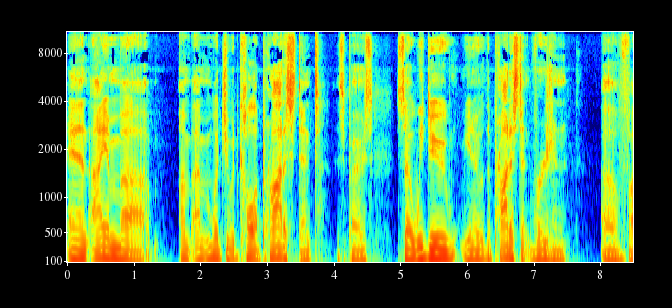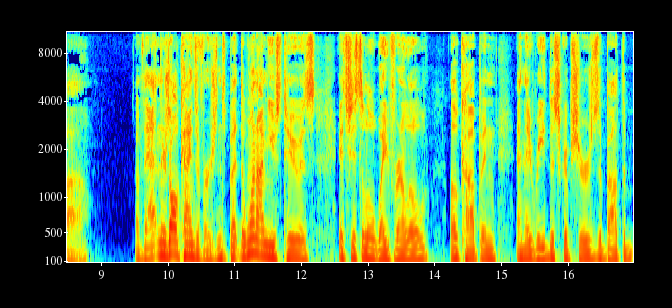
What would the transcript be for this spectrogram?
and I am uh, I'm, I'm what you would call a Protestant, I suppose. So we do, you know, the Protestant version of uh, of that. And there's all kinds of versions, but the one I'm used to is it's just a little wafer and a little little cup, and and they read the scriptures about the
